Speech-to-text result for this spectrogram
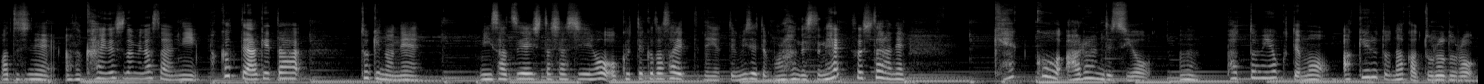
私ねあの飼い主の皆さんにパカって開けた時のねに撮影した写真を送ってくださいってね言って見せてもらうんですね。そしたらね結構あるんですよ。うん。パッと見よくても開けると中ドロドロ。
